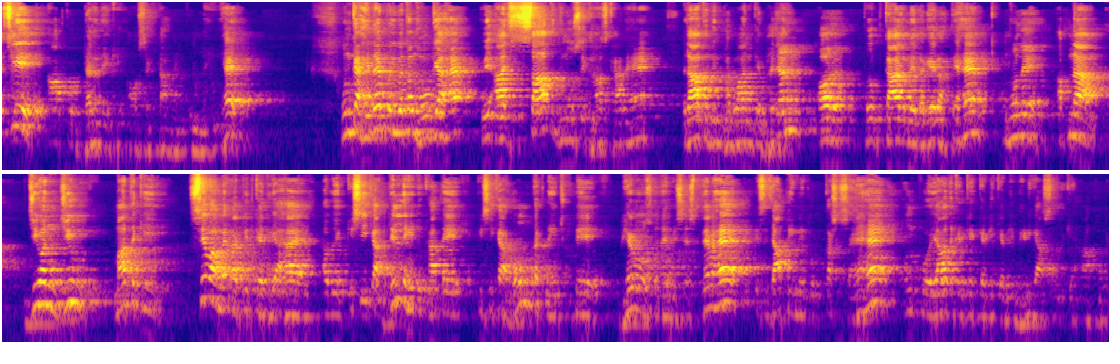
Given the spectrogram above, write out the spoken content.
इसलिए आपको डरने की आवश्यकता बिल्कुल नहीं है उनका हृदय परिवर्तन हो गया है। वे आज सात दिनों से घास खा रहे हैं। रात दिन भगवान के भजन और परोपकार में लगे रहते हैं। उन्होंने अपना जीवन जीव मात्र की सेवा में अर्पित कर दिया है। अब वे किसी का दिल नहीं दुखाते, किसी का रोम तक नहीं छूते। भेड़ों से उन्हें विशेष प्रेम है। इस जाति में जो कष्ट सहे हैं, उनको याद करके कभी कभी भेड़िया संत के आँखों में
